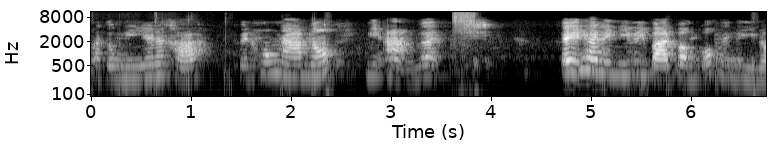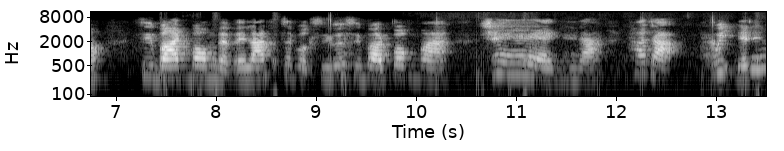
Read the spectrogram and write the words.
มาตรงนี้นะคะ เป็นห้องน้ำเนาะ มีอ่างด้วย เอ้ย ถ้าในนี้มีบาร์บอมก็คงดีเนาะ ซื้อบาร์บอมแบบไอ้ร้านสะดวกซื้อก็ซื้อบาร์บอมมาแช่อย่างนี้นะ ถ้าจะ อุ๊ยเดี๋ยวเดี๋ยว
